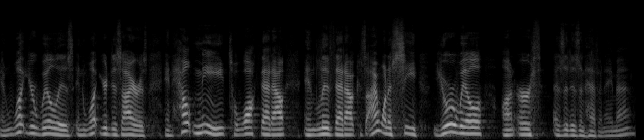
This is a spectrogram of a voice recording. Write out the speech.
and what your will is and what your desire is and help me to walk that out and live that out because I want to see your will on earth as it is in heaven. Amen.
